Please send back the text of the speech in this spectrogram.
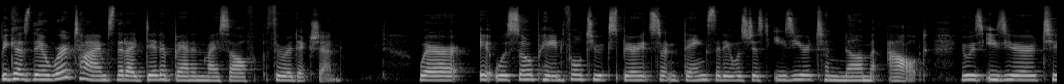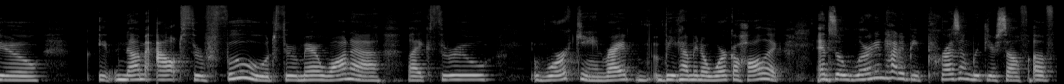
Because there were times that I did abandon myself through addiction, where it was so painful to experience certain things that it was just easier to numb out. It was easier to numb out through food, through marijuana, like through working, right? Becoming a workaholic. And so learning how to be present with yourself of,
